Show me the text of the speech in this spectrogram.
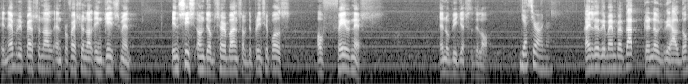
in every personal and professional engagement, insist on the observance of the principles of fairness and obedience to the law. Yes, Your Honor. Kindly remember that, Colonel Grijaldo.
